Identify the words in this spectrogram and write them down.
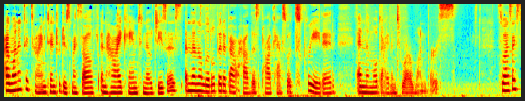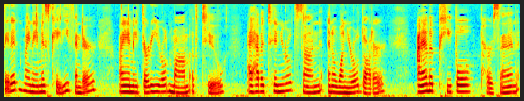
I want to take time to introduce myself and how I came to know Jesus, and then a little bit about how this podcast was created, and then we'll dive into our one verse. So, as I stated, my name is Katie Fender. I am a 30 year old mom of two. I have a 10 year old son and a one year old daughter. I am a people person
